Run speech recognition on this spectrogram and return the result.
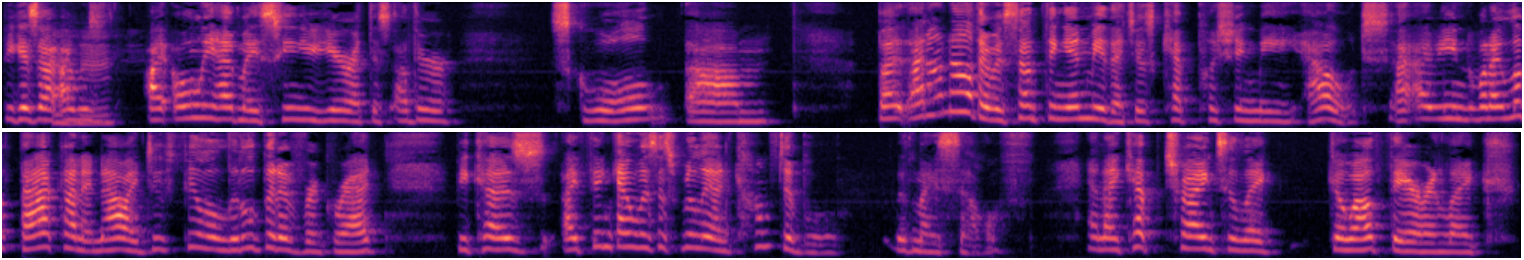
because I, mm-hmm. I was mm-hmm. I only had my senior year at this other school. Um, but I don't know. There was something in me that just kept pushing me out. I, I mean, when I look back on it now, I do feel a little bit of regret because I think I was just really uncomfortable with myself and I kept trying to like go out there and like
